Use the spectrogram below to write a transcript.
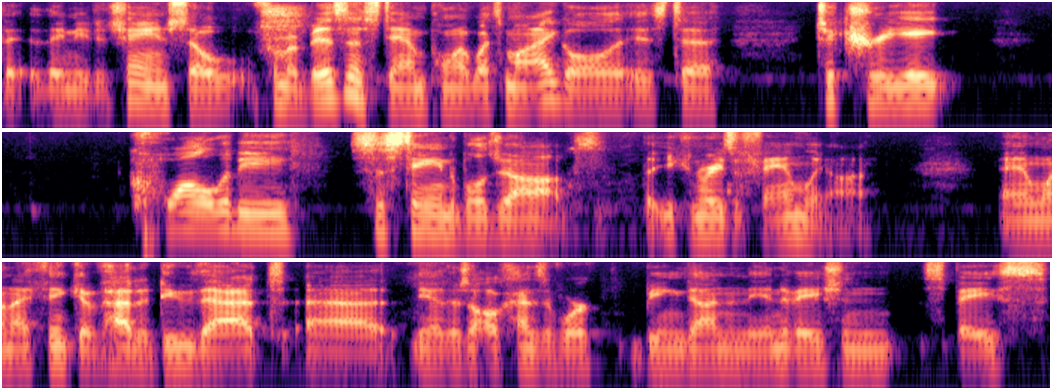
th- they need to change. So, from a business standpoint, what's my goal is to, to create quality, sustainable jobs that you can raise a family on. And when I think of how to do that, uh, you know, there's all kinds of work being done in the innovation space.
